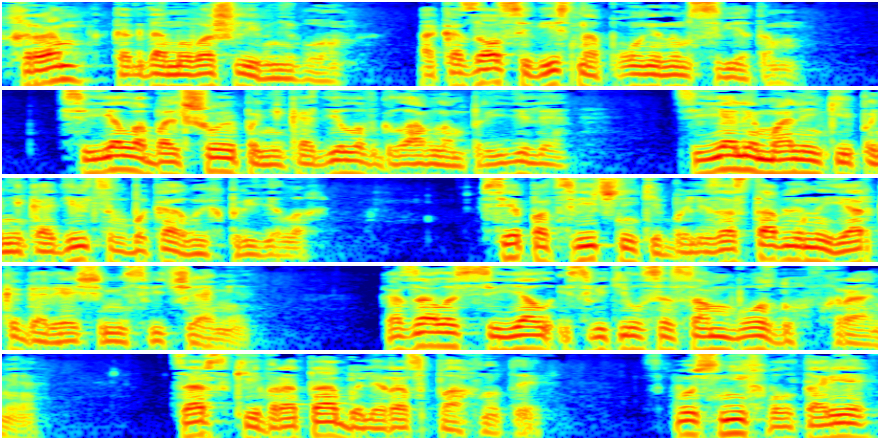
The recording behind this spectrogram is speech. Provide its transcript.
Храм, когда мы вошли в него, оказался весь наполненным светом. Сияло большое паникадило в главном приделе, сияли маленькие паникадильцы в боковых приделах. Все подсвечники были заставлены ярко горящими свечами. Казалось, сиял и светился сам воздух в храме. Царские врата были распахнуты. Сквозь них в алтаре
